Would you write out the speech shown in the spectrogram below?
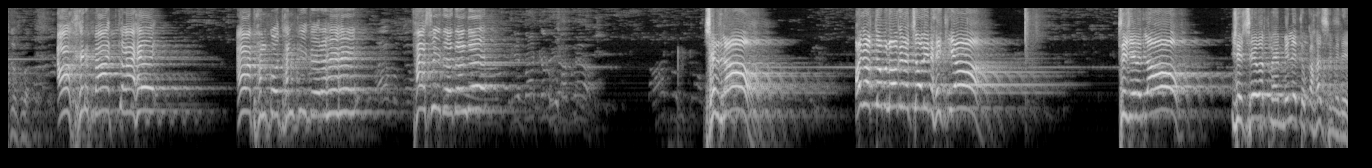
आखिर बात क्या है? आप हमको धमकी दे रहे हैं फांसी दे देंगे। अगर तुम लोगों ने चोरी नहीं किया तो ये जेवर तुम्हें मिले तो कहाँ से मिले?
